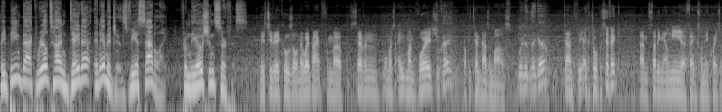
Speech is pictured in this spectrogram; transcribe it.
they beam back real time data and images via satellite from the ocean surface. These two vehicles are on their way back from a seven, almost eight month voyage, Okay. roughly 10,000 miles, Where did they go? down to the Equatorial Pacific, um, studying El Nino effects on the equator.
